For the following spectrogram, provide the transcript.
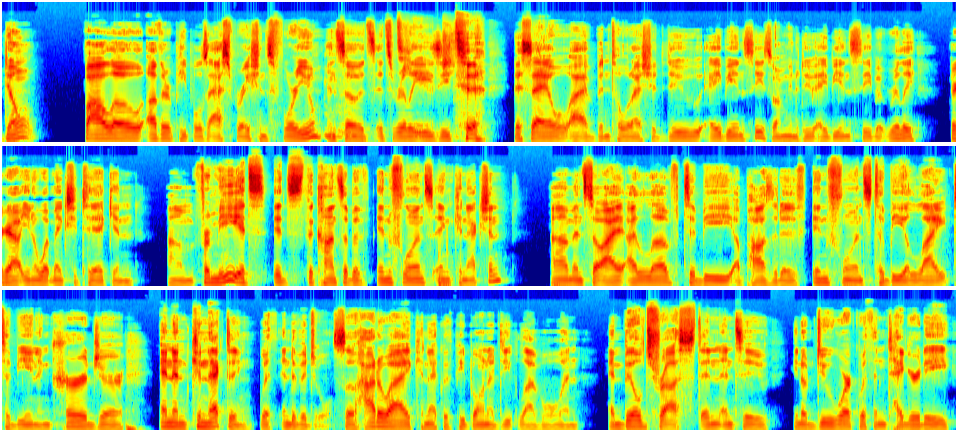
don't follow other people's aspirations for you. Mm-hmm. And so mm-hmm. it's it's really it's easy to to say, "Oh, I've been told I should do A, B, and C, so I'm going to do A, B, and C." But really figure out, you know, what makes you tick. And um, for me, it's it's the concept of influence and connection. Um, and so I, I love to be a positive influence, to be a light, to be an encourager, and then connecting with individuals. So how do I connect with people on a deep level and and build trust and and to you know do work with integrity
